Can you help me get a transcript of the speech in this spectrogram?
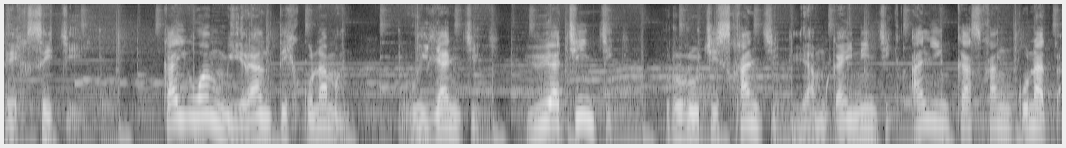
riqsichiy kaywanmi rantiqkunaman willanchik yuyachinchik ruruchisqanchik llamkayninchik allin kasqankunata.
